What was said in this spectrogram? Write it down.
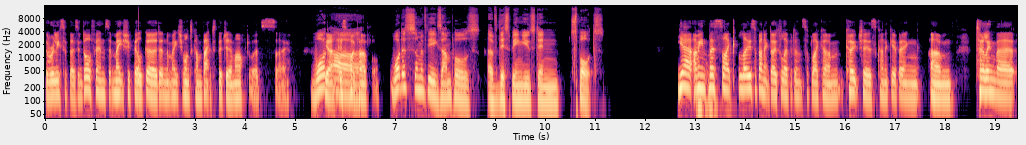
the release of those endorphins. It makes you feel good, and it makes you want to come back to the gym afterwards. So, what? Yeah, are, it's quite powerful. What are some of the examples of this being used in sports? Yeah, I mean, there's like loads of anecdotal evidence of like um, coaches kind of giving, um, telling their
